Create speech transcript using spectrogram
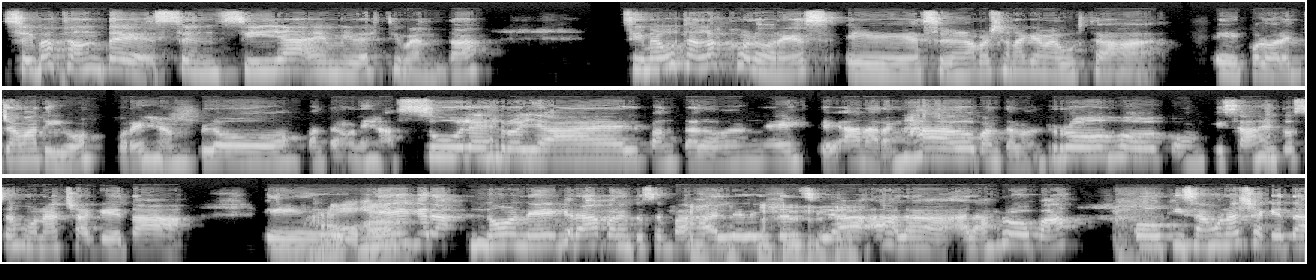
Soy bastante sencilla en mi vestimenta. Sí me gustan los colores. Eh, soy una persona que me gusta eh, colores llamativos. Por ejemplo, pantalones azules, royal, pantalón este, anaranjado, pantalón rojo, con quizás entonces una chaqueta eh, negra, no negra, para entonces bajarle la intensidad a la, a la ropa. O quizás una chaqueta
